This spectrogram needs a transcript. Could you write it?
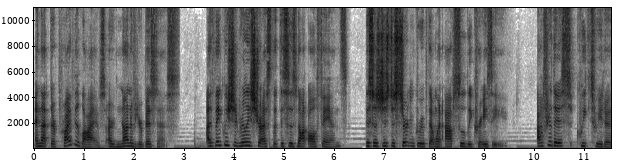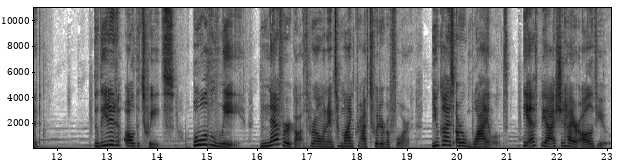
and that their private lives are none of your business. I think we should really stress that this is not all fans. This is just a certain group that went absolutely crazy. After this, Kreek tweeted, Deleted all the tweets. Holy! never got thrown into Minecraft Twitter before. You guys are wild. The FBI should hire all of you.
